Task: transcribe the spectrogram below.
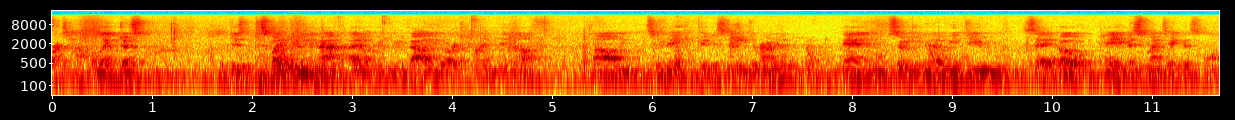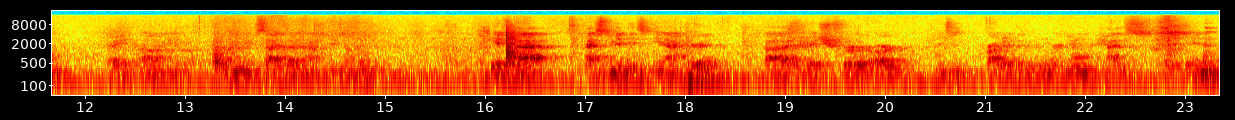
our time, like just, just despite doing the math, I don't think we've valued our time enough um, to make good decisions around it. And so even though we do say, oh, hey, this might take this long, right? Um, when we decide whether or not to do something. If that estimate is inaccurate, uh, which for our recent project that we've been working on has been,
